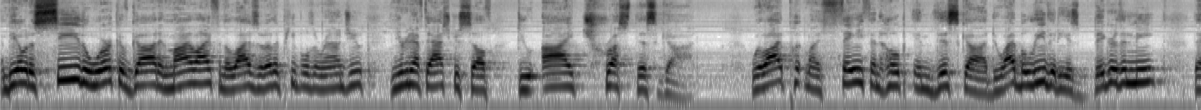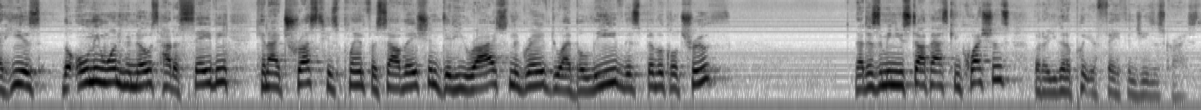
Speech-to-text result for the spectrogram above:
and be able to see the work of God in my life and the lives of other people around you. And you're going to have to ask yourself, do I trust this God? Will I put my faith and hope in this God? Do I believe that He is bigger than me? That He is the only one who knows how to save me? Can I trust His plan for salvation? Did He rise from the grave? Do I believe this biblical truth? That doesn't mean you stop asking questions, but are you going to put your faith in Jesus Christ?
